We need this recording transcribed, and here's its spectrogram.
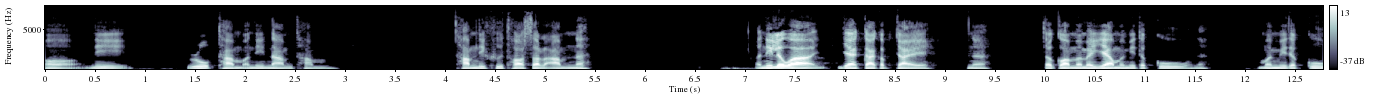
อ๋อนี่รูปทำอันนี้นามทำทำนี่คือทอสรอัมนะ อันนี้เรียกว่าแยกกายกับใจนะ แต่ก่อนมันไม่แยกมันมีแต่กูนะมันมีแต่กู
